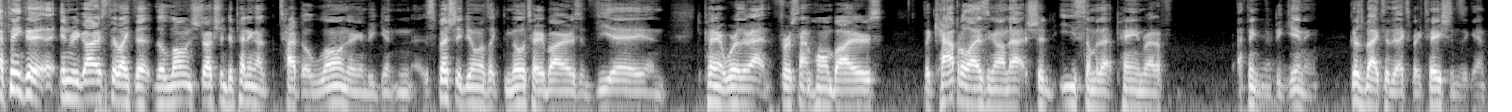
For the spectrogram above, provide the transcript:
I think that in regards to like the, the loan structure, depending on the type of loan they're going to be getting, especially dealing with like the military buyers and VA and depending on where they're at, first time home buyers, the capitalizing on that should ease some of that pain right off, I think the beginning. Goes back to the expectations again.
